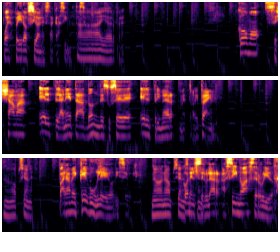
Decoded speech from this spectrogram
Puedes pedir opciones acá si no estás. Ay, a ver, para. ¿Cómo se llama el planeta donde sucede el primer Metroid Prime? No, opciones. Párame que googleo, dice Uli. No, no, opciones. Con el opciones. celular así no hace ruido.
